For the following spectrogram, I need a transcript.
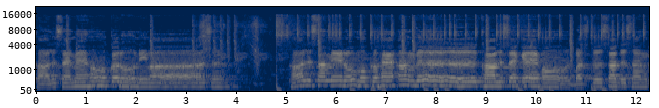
ਖਾਲਸਾ ਮੈਂ ਹਉ ਕਰੋ ਨਿਵਾਸ। ਖਾਲਸਾ ਮੇਰੋ ਮੁਖ ਹੈ ਅੰਗ, ਖਾਲਸਾ ਕਹਿ ਹਉ ਬਸਤ ਸਦ ਸੰਗ।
